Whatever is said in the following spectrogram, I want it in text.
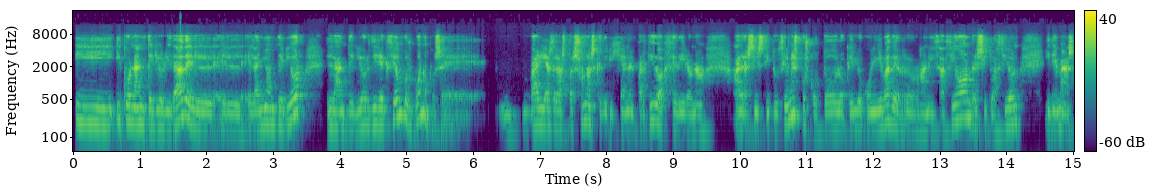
Y, con anterioridad, el, el, el, año anterior, la anterior dirección, pues bueno, pues eh, varias de las personas que dirigían el partido accedieron a, las instituciones, pues con todo lo que ello conlleva de reorganización, resituación y demás.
